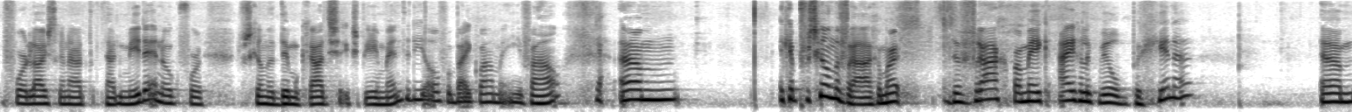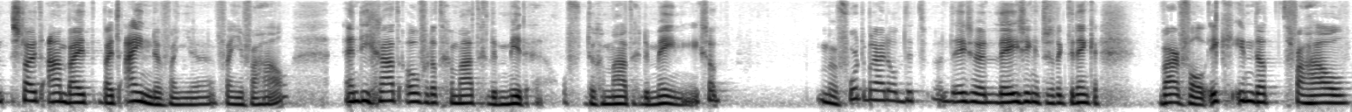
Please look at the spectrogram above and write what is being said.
voor luisteren naar het, naar het midden en ook voor verschillende democratische experimenten die al voorbij kwamen in je verhaal. Ja. Um, ik heb verschillende vragen, maar de vraag waarmee ik eigenlijk wil beginnen um, sluit aan bij het, bij het einde van je, van je verhaal. En die gaat over dat gematigde midden, of de gematigde mening. Ik zat me voor te bereiden op dit, deze lezing. En toen zat ik te denken, waar val ik in dat verhaal?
